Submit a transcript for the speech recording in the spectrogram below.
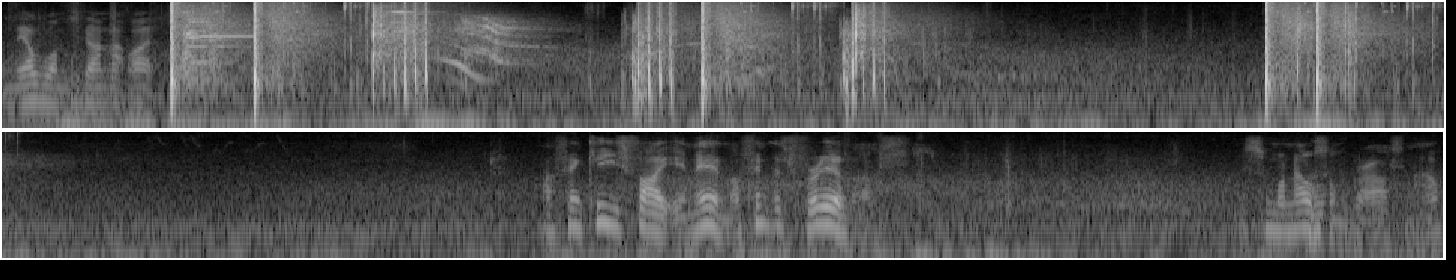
And the other one's going that way. I think he's fighting him. I think there's three of us. There's someone else on grass now.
